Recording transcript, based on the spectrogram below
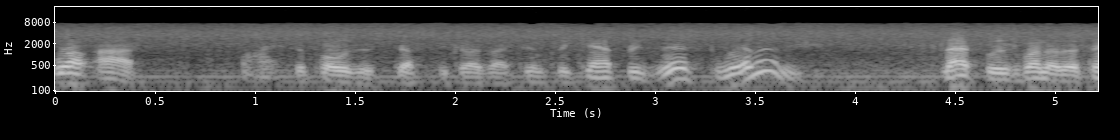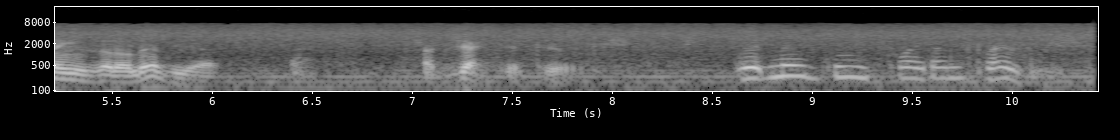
well, uh, I suppose it's just because I simply can't resist women. That was one of the things that Olivia objected to. It made things quite unpleasant.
